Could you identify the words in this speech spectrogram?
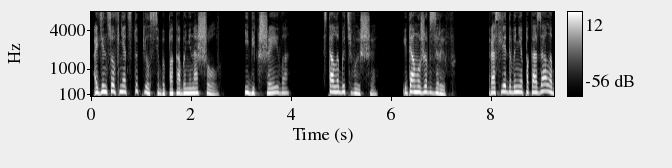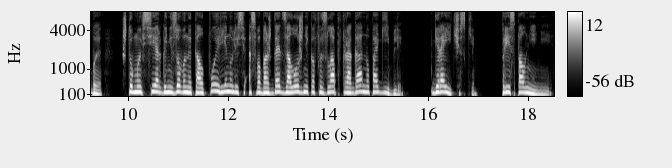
Одинцов не отступился бы, пока бы не нашел. И Бекшеева. Стало быть, выше. И там уже взрыв. Расследование показало бы, что мы все организованной толпой ринулись освобождать заложников из лап врага, но погибли. Героически. При исполнении.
